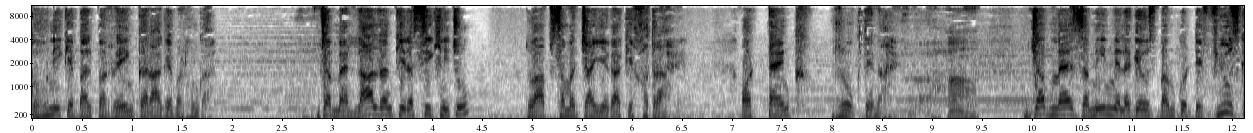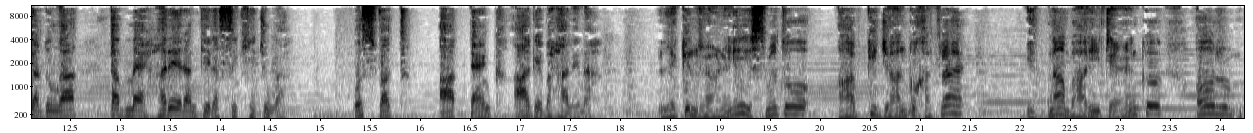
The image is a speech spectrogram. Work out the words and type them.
कोहनी के बल पर रेंग कर आगे बढ़ूँगा। जब मैं लाल रंग की रस्सी खींचूं तो आप समझ जाइएगा कि खतरा है और टैंक रोक देना है। हाँ। जब मैं ज़मीन में लगे उस बम को डिफ्यूज कर दूँगा तब मैं हरे रंग की रस्सी खींचूँगा। उस वक्त आप टैंक आगे बढ़ा लेना। लेकिन रानी इसमें तो आपकी जान को खतरा है। इतना भारी टैंक और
